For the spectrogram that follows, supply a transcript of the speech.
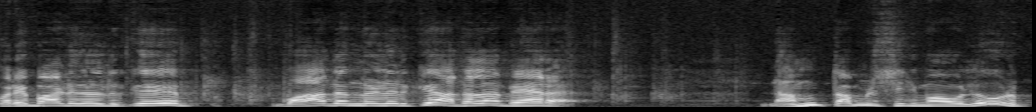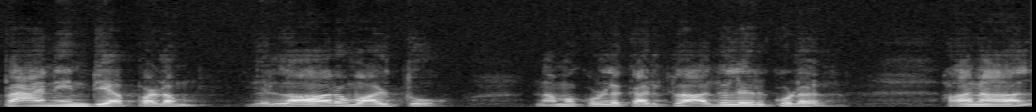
குறைபாடுகள் இருக்குது வாதங்கள் இருக்குது அதெல்லாம் வேற. நம் தமிழ் சினிமாவில் ஒரு பேன் இந்தியா படம். எல்லாரும் வாழ்த்துவோம். நமக்குள்ள கருத்து அதில் இருக்கக்கூடாது ஆனால்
